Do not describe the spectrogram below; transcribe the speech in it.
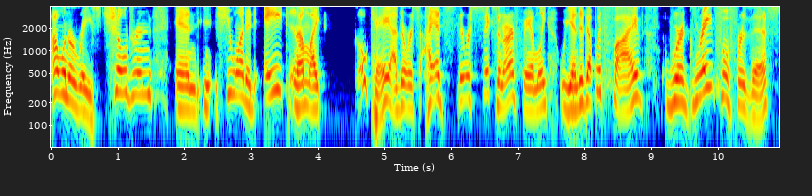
I want to raise children. And she wanted eight. And I'm like, okay, there was I had there were six in our family. We ended up with five. We're grateful for this,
